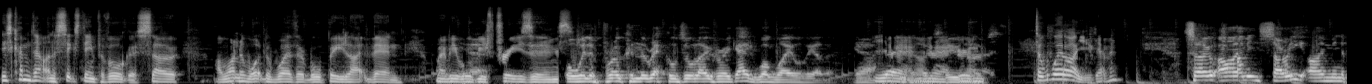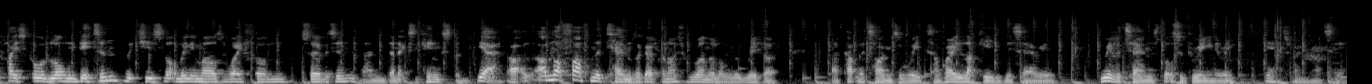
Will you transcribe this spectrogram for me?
This comes out on the 16th of August, so I wonder what the weather will be like then. Maybe we'll yeah. be freezing, or we'll have broken the records all over again, one way or the other. Yeah, yeah. Who knows? Yeah, who knows? So where are you, Gavin? So I'm in Surrey. I'm in a place called Long Ditton, which is not a million miles away from Surbiton and next to Kingston. Yeah, I, am not far from the Thames. I go for a nice run along the river a couple of times a week. So I'm very lucky in this area. River Thames, lots of greenery. Yeah, it's very nice here.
